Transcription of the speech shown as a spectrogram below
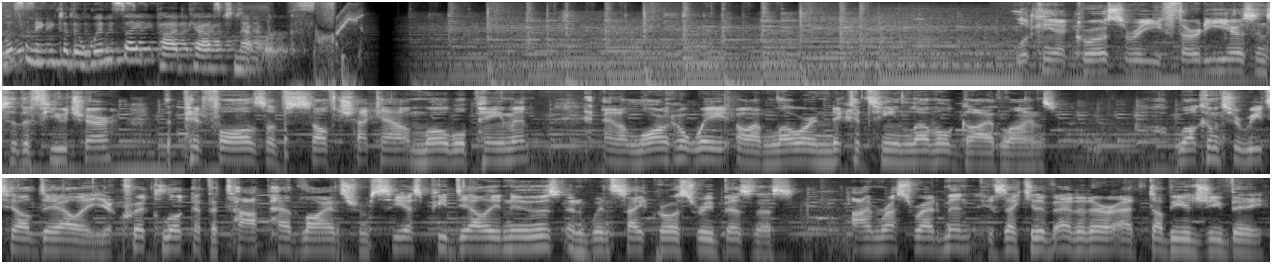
listening to the Winsight Podcast Network. Looking at grocery 30 years into the future, the pitfalls of self checkout mobile payment, and a longer wait on lower nicotine level guidelines. Welcome to Retail Daily, your quick look at the top headlines from CSP Daily News and Winsight Grocery Business. I'm Russ Redman, Executive Editor at WGB.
